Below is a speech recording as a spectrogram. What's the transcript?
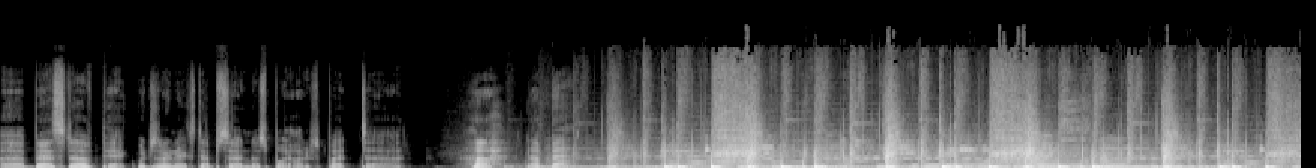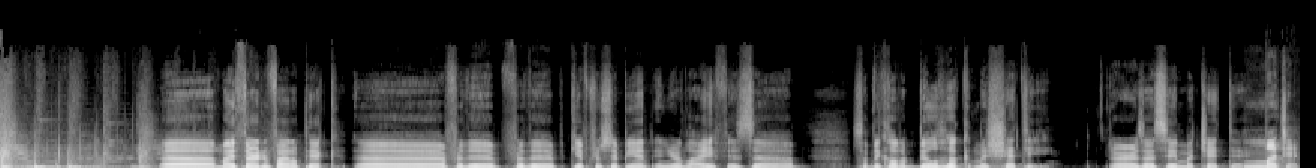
uh best of pick, which is our next episode. No spoilers, but uh huh, not bad. Uh, my third and final pick uh, for the for the gift recipient in your life is uh, something called a billhook machete, or as I say, machete, much it.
